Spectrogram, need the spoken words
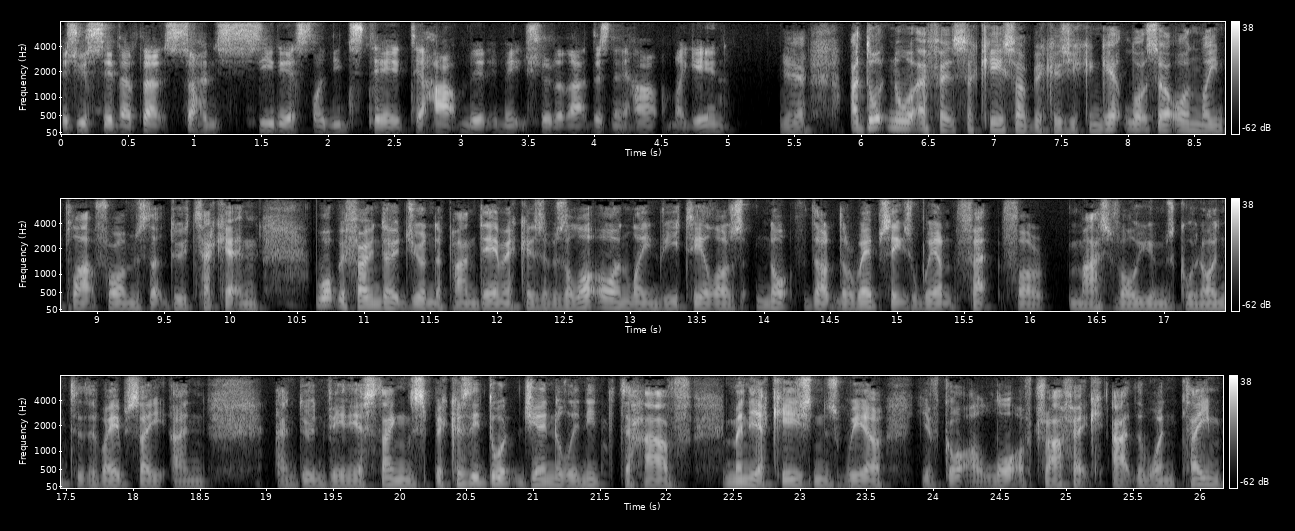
as you say, that, that something seriously needs to, to happen there to make sure that that doesn't happen again. Yeah, I don't know if it's a case of because you can get lots of online platforms that do ticketing. What we found out during the pandemic is there was a lot of online retailers not their, their websites weren't fit for mass volumes going on to the website and and doing various things because they don't generally need to have many occasions where you've got a lot of traffic at the one time.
